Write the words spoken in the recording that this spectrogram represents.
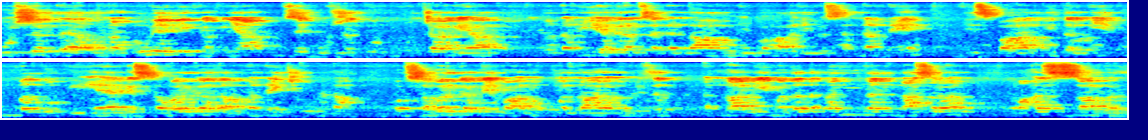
گوشت، اپنا لوہے کی کنگیاں، ان سے گوشت کو پہنچا گیا۔ تو نبی اکرم صلی اللہ علیہ وسلم نے اس بات کی تلقین امت کو کی ہے کہ صبر کا دامن نہیں چھوڑنا اور صبر کرنے والوں کو اللہ رب العزت اللہ کی مدد ان نصر مع الصبر۔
